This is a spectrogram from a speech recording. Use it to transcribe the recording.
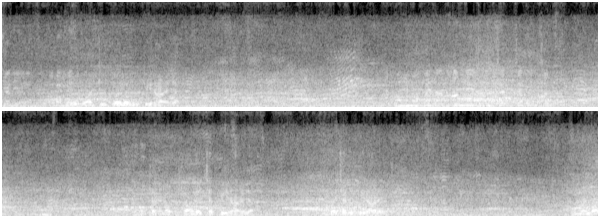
ချက်တွေဟို1 2ပွဲလုံးကိုပေးထားတယ်ဗျဘာမှမပိုင်တာအားနေချက်ချက်ချက်ဟုတ်တယ်တော့တောင်လေးချက်ပေးထားတယ်ဗျဒီဘက်ချက်တွေပေးထားတယ်ဘုမန်က1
